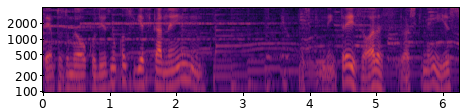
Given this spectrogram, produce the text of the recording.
tempos do meu alcoolismo não conseguia ficar nem acho que nem três horas, eu acho que nem isso.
